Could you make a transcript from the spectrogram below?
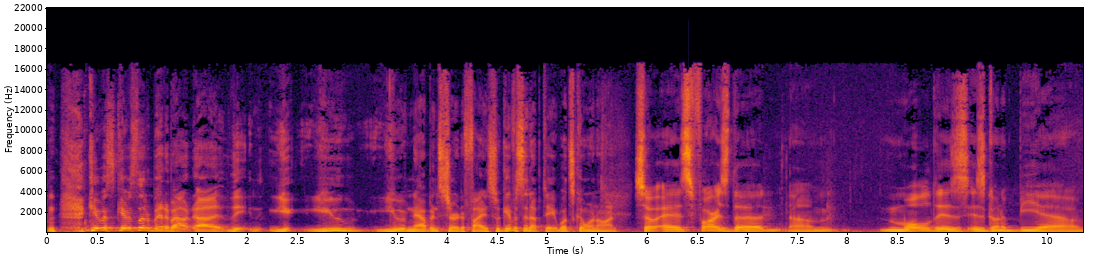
give us give us a little bit about uh, the you you you have now been certified. So give us an update. What's going on? So as far as the um, mold is is going to be a,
